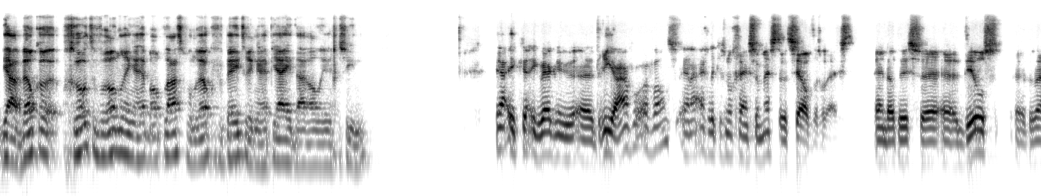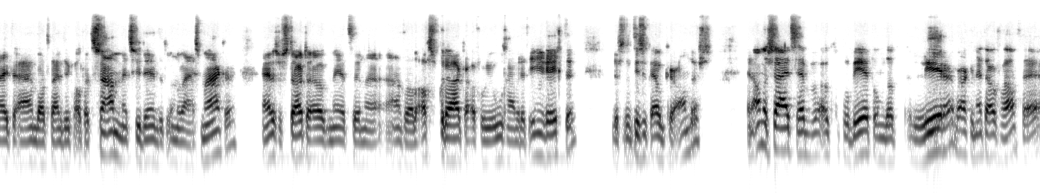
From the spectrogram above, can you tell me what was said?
ja, welke grote veranderingen hebben al plaatsgevonden? Welke verbeteringen heb jij daar al in gezien? Ja, ik, ik werk nu uh, drie jaar voor Avans en eigenlijk is nog geen semester hetzelfde geweest. En dat is uh, deels te wijten aan dat wij natuurlijk altijd samen met studenten het onderwijs maken. Dus we starten ook met een aantal afspraken over hoe gaan we dit inrichten. Dus dat is ook elke keer anders. En anderzijds hebben we ook geprobeerd om dat leren, waar ik het net over had, hè,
